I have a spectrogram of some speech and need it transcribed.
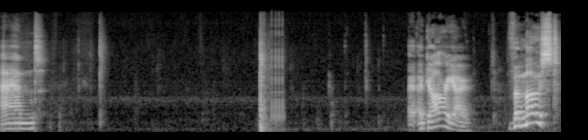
And Agar.io. The most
